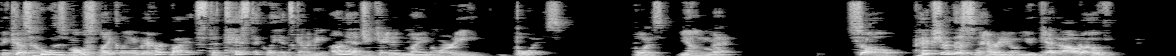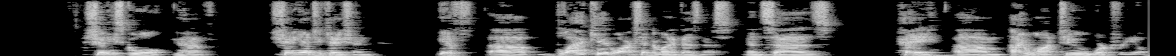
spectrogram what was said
because who is most likely to be hurt by it? Statistically, it's going to be uneducated minority boys, boys, young men. So picture this scenario. You get out of shitty school. You have shitty education. If a black kid walks into my business and says, Hey, um, I want to work for you.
